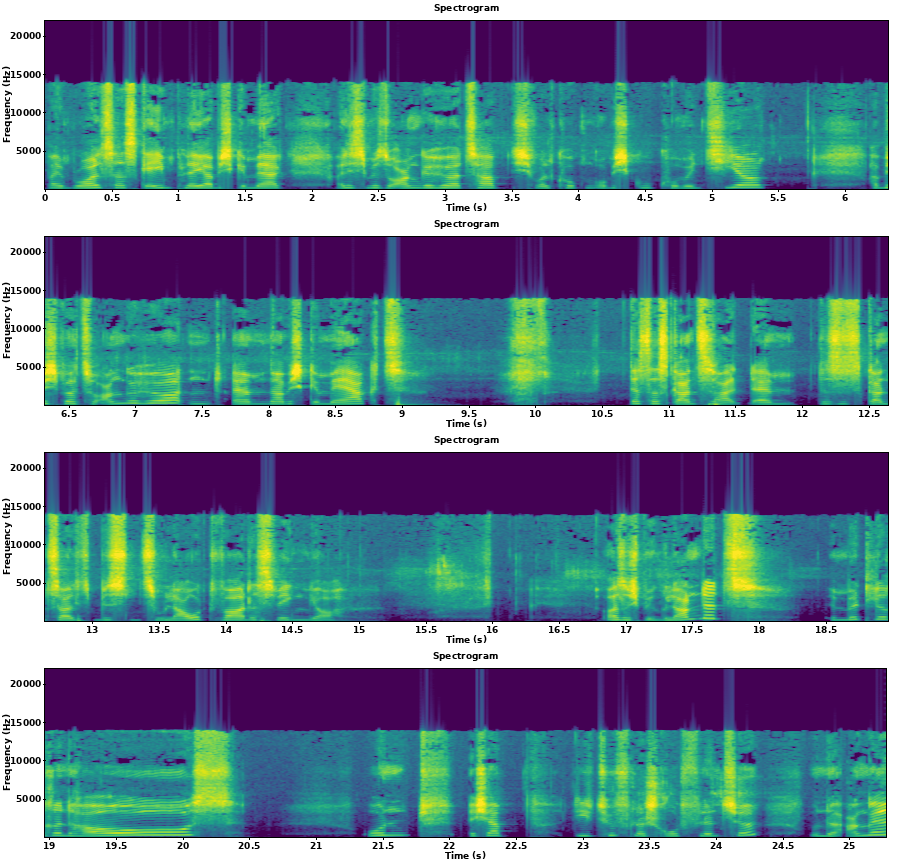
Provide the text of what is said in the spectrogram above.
bei Brawl Stars Gameplay habe ich gemerkt, als ich mir so angehört habe, ich wollte gucken, ob ich gut kommentiere, habe ich mir so angehört und ähm, da habe ich gemerkt, dass das Ganze halt, ähm, dass das Ganze halt ein bisschen zu laut war, deswegen ja. Also ich bin gelandet im mittleren Haus und ich habe die Tüftler Schrotflinte und eine Angel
